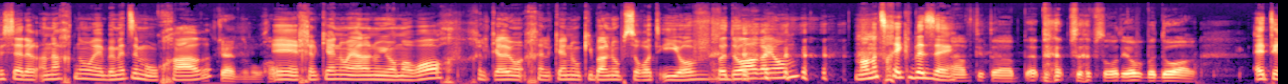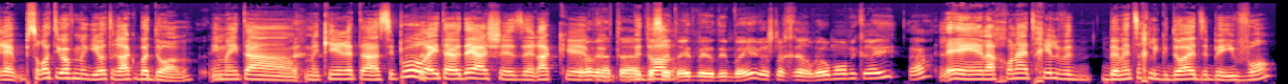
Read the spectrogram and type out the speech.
בסדר, אנחנו, אה, באמת זה מאוחר. כן, זה מאוחר. אה, חלקנו היה לנו יום ארוך, חלקנו, חלקנו קיבלנו בשורות איוב בדואר היום. מה מצחיק בזה? אהבתי את הבשורות איוב בדואר. אה, תראה, בשורות איוב מגיעות רק בדואר. אם היית מכיר את הסיפור, היית יודע שזה רק לא את בדואר. תסריטאית ביהודים בעיר, יש לך הרבה הומור מקראי? אה? לאחרונה התחיל, ובאמת צריך לגדוע את זה באיבו.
